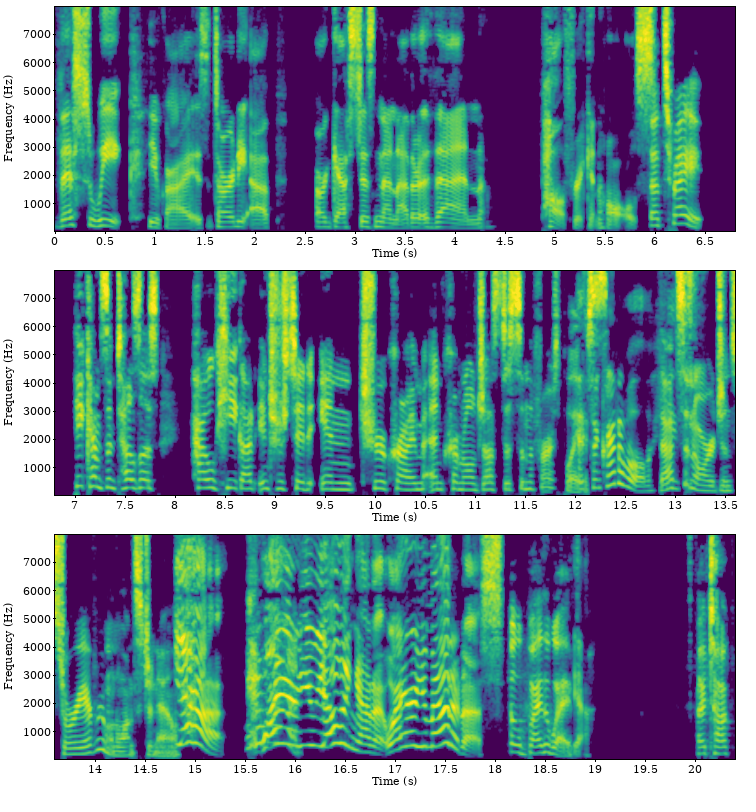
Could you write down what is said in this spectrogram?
this week, you guys, it's already up. Our guest is none other than Paul freaking Holes. That's right. He comes and tells us how he got interested in true crime and criminal justice in the first place. it's incredible. That's He's- an origin story everyone wants to know. Yeah. Why are you yelling at it? Why are you mad at us? Oh, by the way, Yeah. I talked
